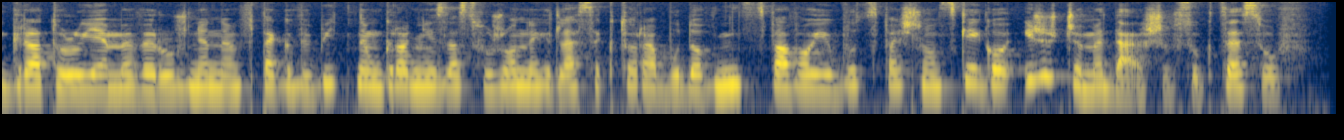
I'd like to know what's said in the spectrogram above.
Gratulujemy wyróżnionym w tak wybitnym gronie zasłużonych dla sektora budownictwa województwa śląskiego i życzymy dalszych sukcesów.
